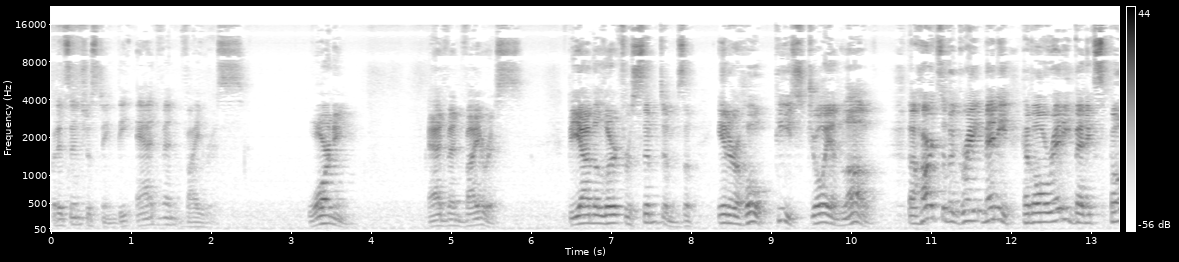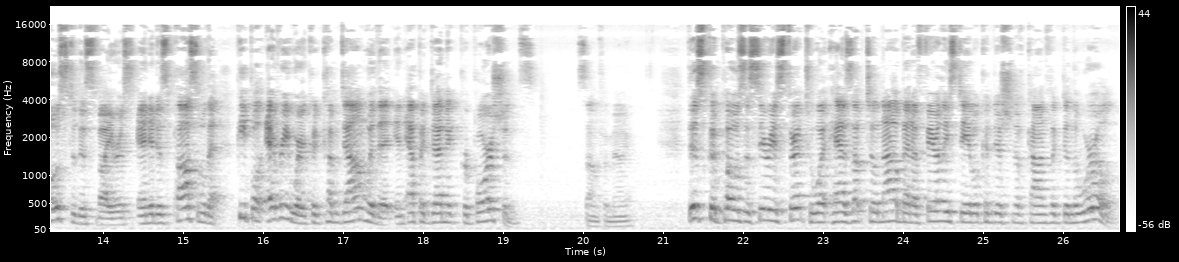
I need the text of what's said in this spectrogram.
But it's interesting, the Advent virus. Warning, Advent virus. Be on alert for symptoms of inner hope, peace, joy, and love. The hearts of a great many have already been exposed to this virus, and it is possible that people everywhere could come down with it in epidemic proportions. Sound familiar? This could pose a serious threat to what has up till now been a fairly stable condition of conflict in the world.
